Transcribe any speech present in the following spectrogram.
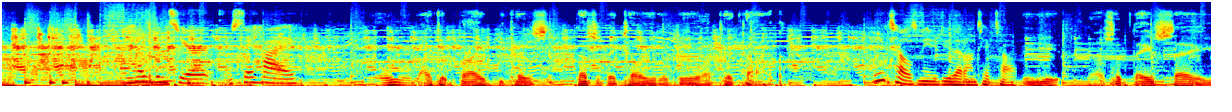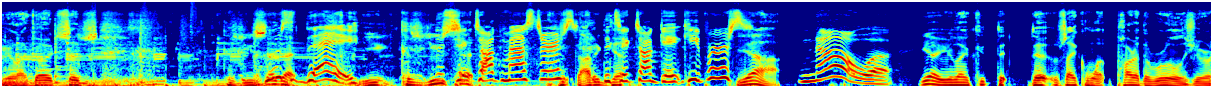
My husband's here. Say hi. Oh, only like it bright because that's what they tell you to do on TikTok. Who tells me to do that on TikTok? You- That's what they say. You're like, oh, it says because you said Who's that. they? Because you, The said TikTok masters? The get- TikTok gatekeepers? yeah, No. yeah. You're like that. That was like what part of the rules you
